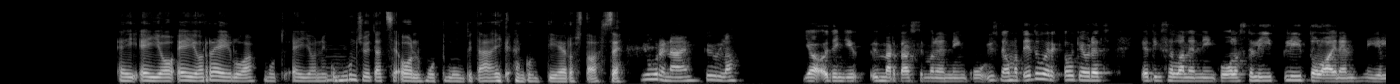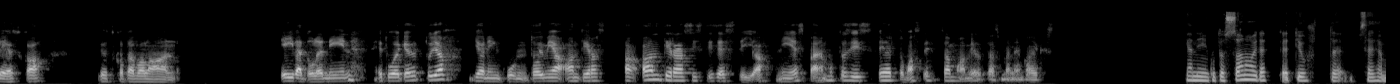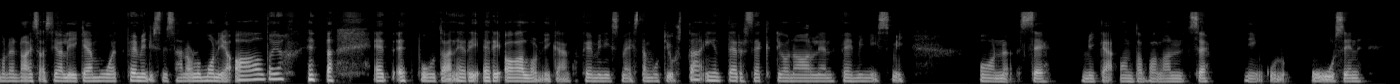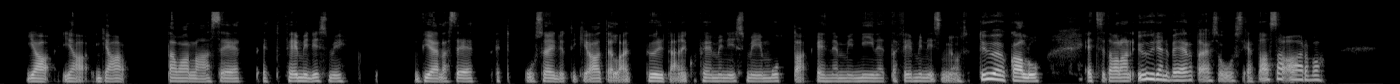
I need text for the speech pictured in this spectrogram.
ei, ei, ole, ei ole reilua, mutta ei ole niin kuin mm. mun syytä, että se on, mutta mun pitää ikään kuin tiedostaa se. Juuri näin, kyllä ja jotenkin ymmärtää semmoinen, niin kuin, just ne omat etuoikeudet, ja jotenkin sellainen niin kuin, olla se liittolainen niille, jotka, jotka tavallaan eivät ole niin etuoikeutettuja ja niin kuin, toimia antiras, antirasistisesti ja niin edespäin, mutta siis ehdottomasti samaa mieltä täsmälleen kaikesta. Ja niin kuin tuossa sanoit, että, että just se semmoinen naisasialiike ja muu, että feminismissä on ollut monia aaltoja, että, että, että puhutaan eri, eri aallon ikään kuin feminismeistä, mutta just tämä intersektionaalinen feminismi on se, mikä on tavallaan nyt se niin kuin uusin. Ja, ja, ja tavallaan se, että, että feminismi, vielä se, että, että usein jotenkin ajatellaan, että pyritään niin feminismiin, mutta ennemmin niin, että feminismi on se työkalu, että se tavallaan yhdenvertaisuus ja tasa-arvo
